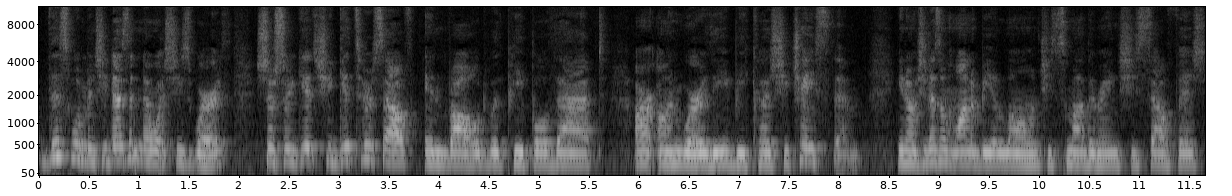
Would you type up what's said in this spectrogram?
This woman, she doesn't know what she's worth. So she gets she gets herself involved with people that are unworthy because she chased them. You know, she doesn't want to be alone. She's smothering, she's selfish,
